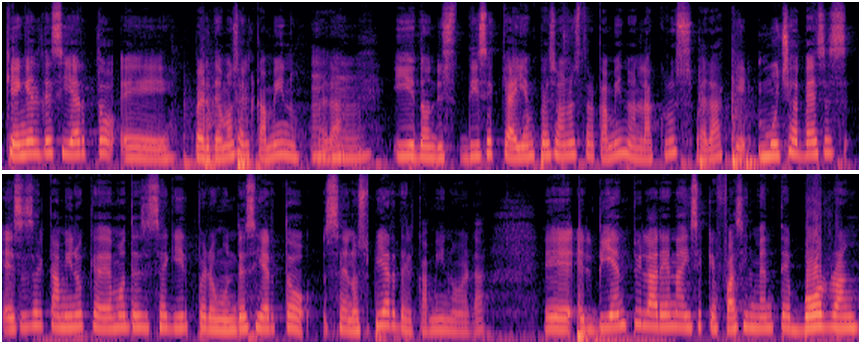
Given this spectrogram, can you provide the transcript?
que en el desierto eh, perdemos el camino, ¿verdad? Y donde dice que ahí empezó nuestro camino en la cruz, ¿verdad? Que muchas veces ese es el camino que debemos de seguir, pero en un desierto se nos pierde el camino, ¿verdad? Eh, el viento y la arena dice que fácilmente borran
